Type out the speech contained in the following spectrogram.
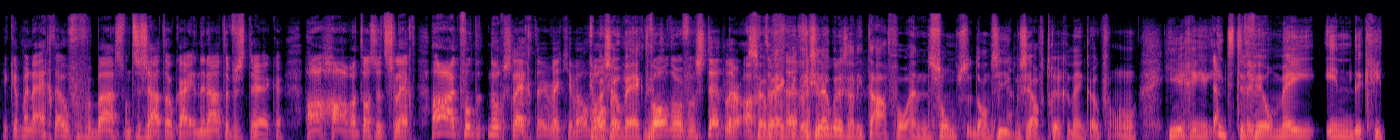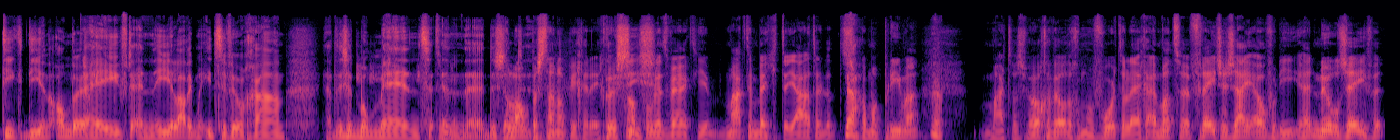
Ik heb me daar echt over verbaasd, want ze zaten elkaar inderdaad te versterken. Haha, wat was het slecht. Ha, ik vond het nog slechter, weet je wel. maar zo werkt het. Waldorf van Stedtler Zo achter werkt het. Ik zit ook wel eens aan die tafel en soms dan zie ik mezelf terug en denk ook van oh, hier ging ik Ja, iets te tuurlijk. veel mee in de kritiek die een ander heeft en hier laat ik me iets te veel gaan. Ja, het is het moment en eh, dus De het- lampen staan op je gericht. Ik snap Precies. hoe dat werkt. Je maakt een beetje theater. Dat is Ja. ook allemaal prima. Ja. Maar het was wel geweldig om hem voor te leggen. En wat eh, Fraser zei over die hè, 0-7.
